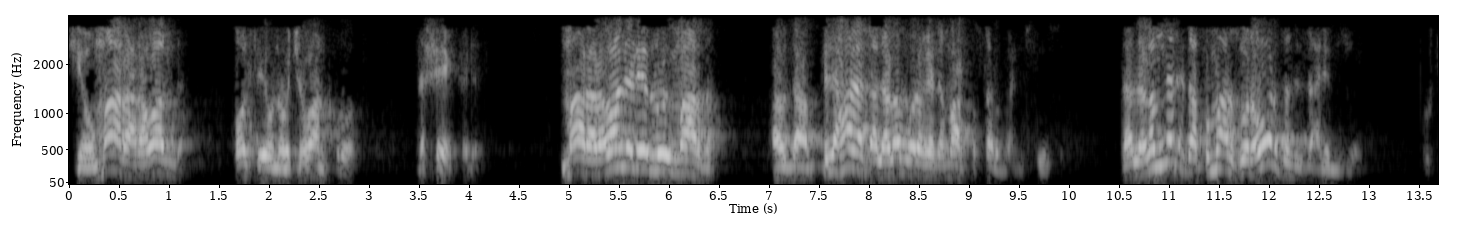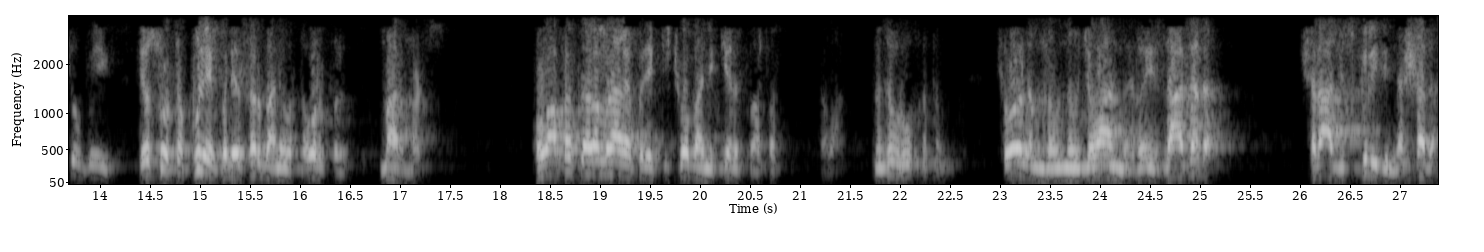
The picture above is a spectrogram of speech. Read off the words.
چې یو مار روان ده اوس یو نوجوان پروت نشه کړی مار روان دی ډېر لوی مار ده او دا په لحاظ دا لړم ورغه د مار په سر باندې سوس دا لړم نه دا په مار زور اور ده د ظالم زور پښتو په یو څو ټکولې په دې سر باندې ورته ورته مار مرس او واپس لرم راغې پر کې چو باندې کېنس واپس روان نو زه ورو ختم چولم نو نوجوان دی رئیس زاده ده شراب سکلی دي نشه ده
